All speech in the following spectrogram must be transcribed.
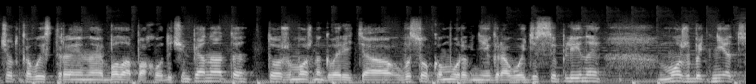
четко выстроенная была по ходу чемпионата. Тоже можно говорить о высоком уровне игровой дисциплины. Может быть, нет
